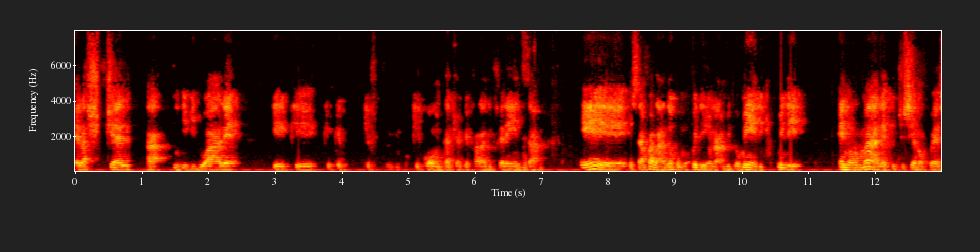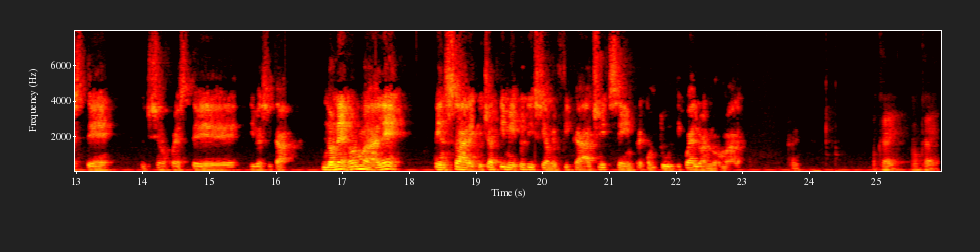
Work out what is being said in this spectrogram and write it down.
è la scelta individuale che, che, che, che conta, cioè che fa la differenza. E, e stiamo parlando comunque di un ambito medico, quindi è normale che ci siano queste, ci siano queste diversità. Non è normale pensare che certi metodi siano efficaci sempre con tutti, quello è normale. Ok, ok.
